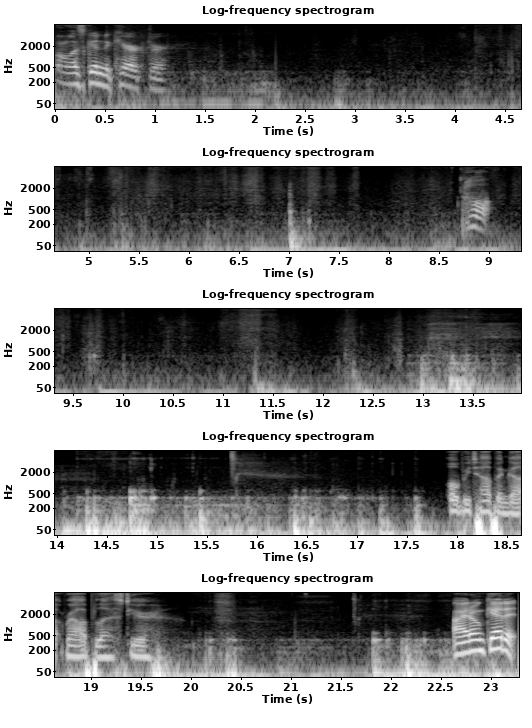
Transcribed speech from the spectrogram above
Oh, let's get into character. Oh. Obi Toppin got robbed last year. I don't get it.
